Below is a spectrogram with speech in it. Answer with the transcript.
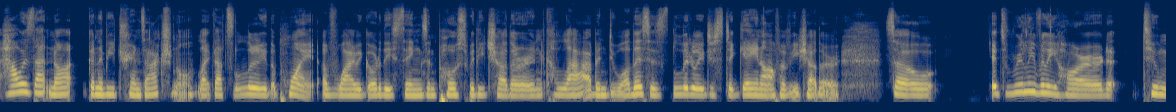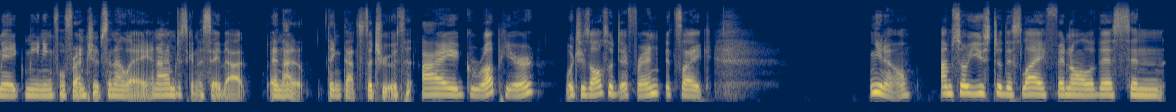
how is that not going to be transactional? Like that's literally the point of why we go to these things and post with each other and collab and do all this is literally just to gain off of each other. So it's really really hard to make meaningful friendships in LA. And I'm just going to say that. And I think that's the truth. I grew up here, which is also different. It's like, you know, I'm so used to this life and all of this and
